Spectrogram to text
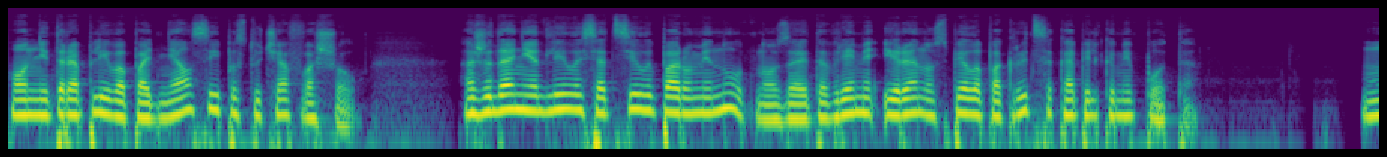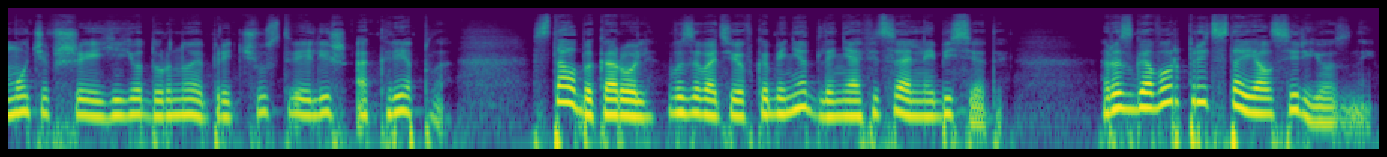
Он неторопливо поднялся и, постучав, вошел. Ожидание длилось от силы пару минут, но за это время Ирен успела покрыться капельками пота. Мучившее ее дурное предчувствие лишь окрепло. Стал бы король вызывать ее в кабинет для неофициальной беседы. Разговор предстоял серьезный.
